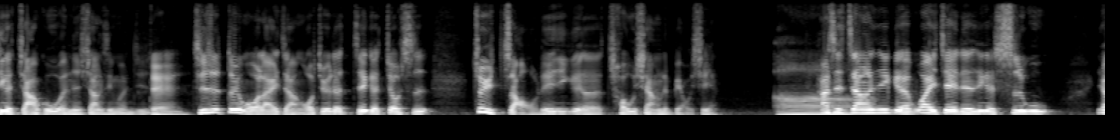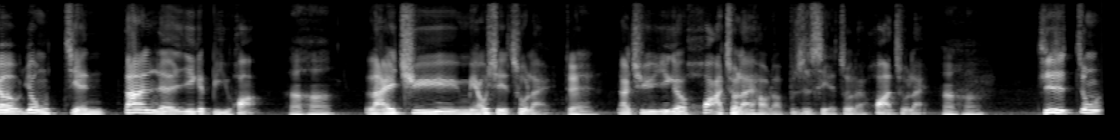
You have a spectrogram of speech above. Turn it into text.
一个甲骨文的象形文字，对，其实对我来讲，我觉得这个就是最早的一个抽象的表现。啊，它是将一个外界的一个事物，要用简单的一个笔画，嗯哼，来去描写出来，对，来去一个画出来好了，不是写出来，画出来，嗯哼。其实用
